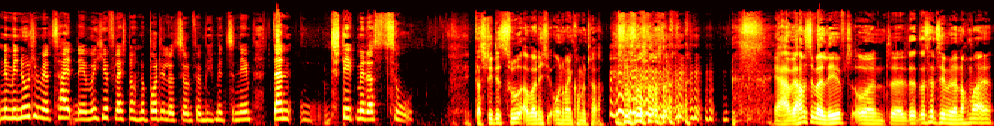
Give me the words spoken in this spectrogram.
eine Minute mir Zeit nehme, hier vielleicht noch eine Bodylotion für mich mitzunehmen, dann steht mir das zu. Das steht jetzt zu, aber nicht ohne meinen Kommentar. ja, wir haben es überlebt und äh, das erzählen wir dann nochmal.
